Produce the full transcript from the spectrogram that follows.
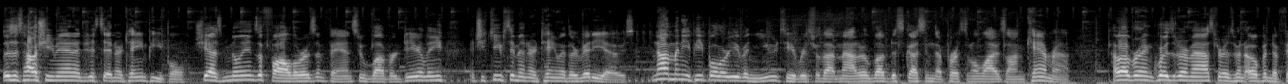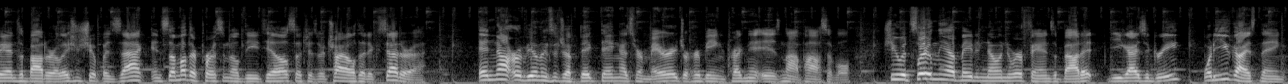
This is how she manages to entertain people. She has millions of followers and fans who love her dearly, and she keeps them entertained with her videos. Not many people, or even YouTubers for that matter, love discussing their personal lives on camera. However, Inquisitor Master has been open to fans about her relationship with Zack and some other personal details such as her childhood, etc. And not revealing such a big thing as her marriage or her being pregnant is not possible. She would certainly have made it known to her fans about it. Do you guys agree? What do you guys think?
